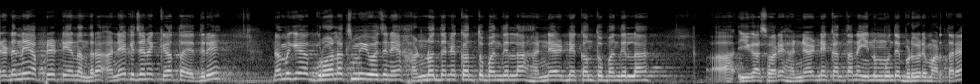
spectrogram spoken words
ಎರಡನೇ ಅಪ್ಡೇಟ್ ಏನಂದ್ರೆ, ಅನೇಕ ಜನ ಕೇಳ್ತಾ ಇದ್ರಿ ನಮಗೆ ಗೃಹಲಕ್ಷ್ಮಿ ಯೋಜನೆ ಹನ್ನೊಂದನೇ ಕಂತು ಬಂದಿಲ್ಲ, ಹನ್ನೆರಡನೇ ಕಂತು ಬಂದಿಲ್ಲ. ಈಗ ಸಾರಿ ಹನ್ನೆರಡನೇ ಕಂತನ ಇನ್ನು ಮುಂದೆ ಬಿಡುಗಡೆ ಮಾಡ್ತಾರೆ.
